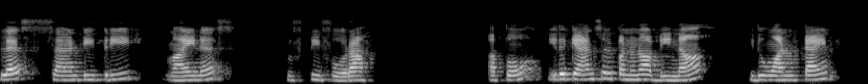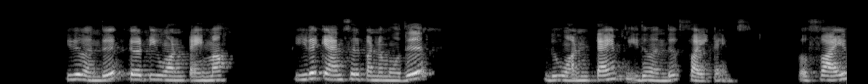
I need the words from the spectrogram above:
plus seventy three minus fifty ஃபோரா அப்போ இதை கேன்சல் பண்ணணும் அப்படின்னா இது ஒன் டைம் இது வந்து தேர்ட்டி ஒன் டைமா இதை கேன்சல் பண்ணும்போது இது ஒன் டைம் இது வந்து ஃபைவ் டைம்ஸ் இப்போ five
